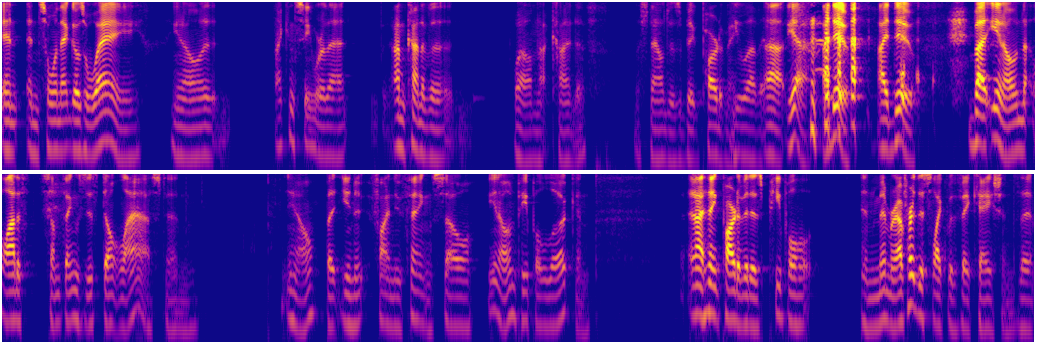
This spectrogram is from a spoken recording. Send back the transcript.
And and so when that goes away, you know, I can see where that I'm kind of a well, I'm not kind of. Nostalgia is a big part of me. You love it. Uh, yeah, I do. I do. But you know, a lot of some things just don't last, and you know, but you find new things. So you know, and people look, and and I think part of it is people in memory. I've heard this like with vacations that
